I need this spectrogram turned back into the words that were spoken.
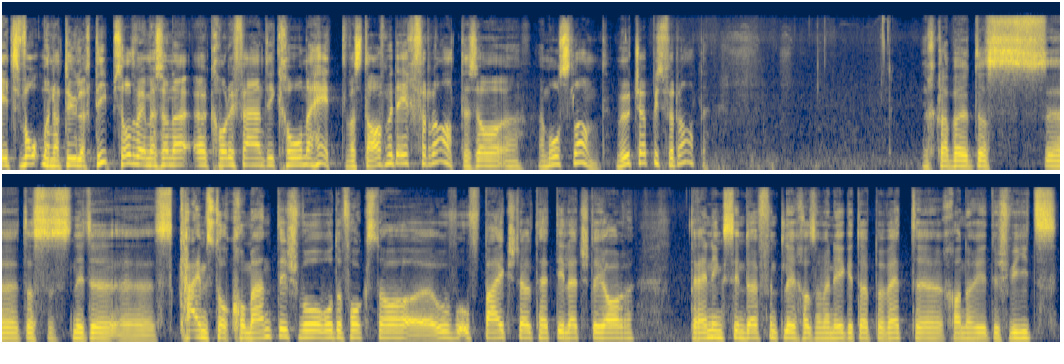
Jetzt will man natürlich Tipps, oder? wenn man so eine Koryphäen-Ikone hat. Was darf man dich verraten, so äh, im Ausland? Würdest du etwas verraten? Ich glaube, dass, äh, dass es nicht ein, ein geheimes Dokument ist, wo, wo der Fox da äh, auf, auf beigestellt hat die letzten Jahre. Trainings sind öffentlich, also wenn irgendjemand will, kann er in der Schweiz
